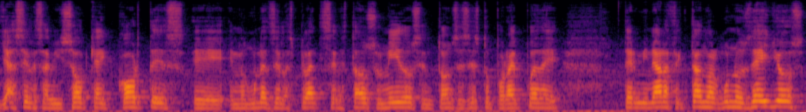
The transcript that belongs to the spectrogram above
ya se les avisó que hay cortes eh, en algunas de las plantas en Estados Unidos, entonces esto por ahí puede terminar afectando a algunos de ellos.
